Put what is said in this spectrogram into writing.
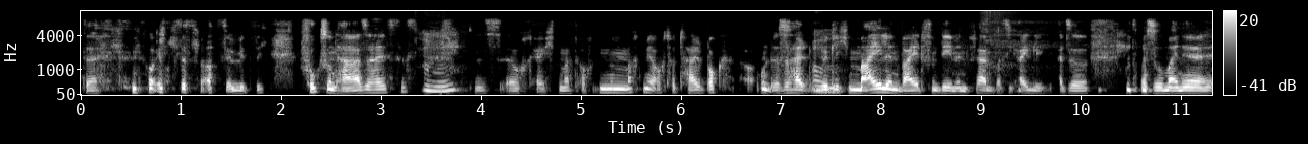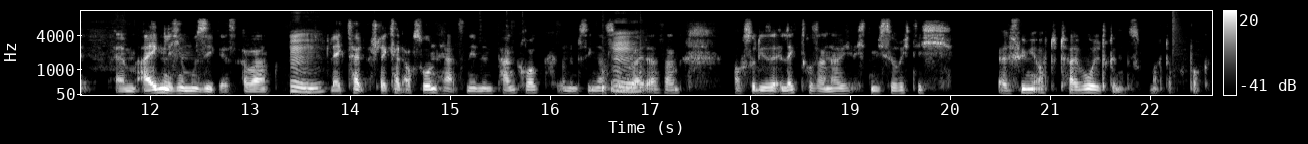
Da neulich, das war auch sehr witzig. Fuchs und Hase heißt es. Mhm. Das ist auch echt macht auch macht mir auch total Bock und es ist halt mhm. wirklich meilenweit von dem entfernt, was ich eigentlich, also was so meine ähm, eigentliche Musik ist. Aber mhm. schlägt halt schlägt halt auch so ein Herz neben dem Punkrock und dem Singer-Songwriter-Sachen. Auch so diese Elektro-Sachen, da habe ich echt mich so richtig, also ich fühle mich auch total wohl drin. Das macht auch Bock.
